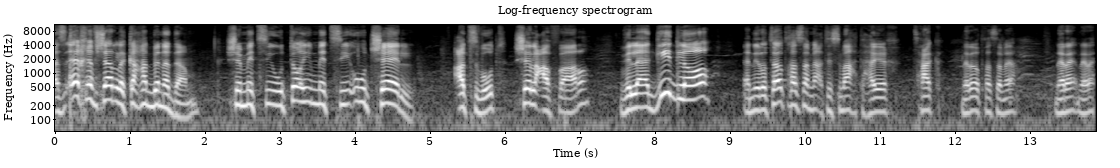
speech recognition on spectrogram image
אז איך אפשר לקחת בן אדם שמציאותו היא מציאות של עצבות, של עפר, ולהגיד לו, אני רוצה אותך שמח, תשמח, תחייך, תצחק, נראה אותך שמח, נראה, נראה.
